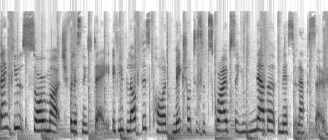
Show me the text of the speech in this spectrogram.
Thank you so much for listening today. If you've loved this pod, make sure to subscribe so you never miss an episode.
